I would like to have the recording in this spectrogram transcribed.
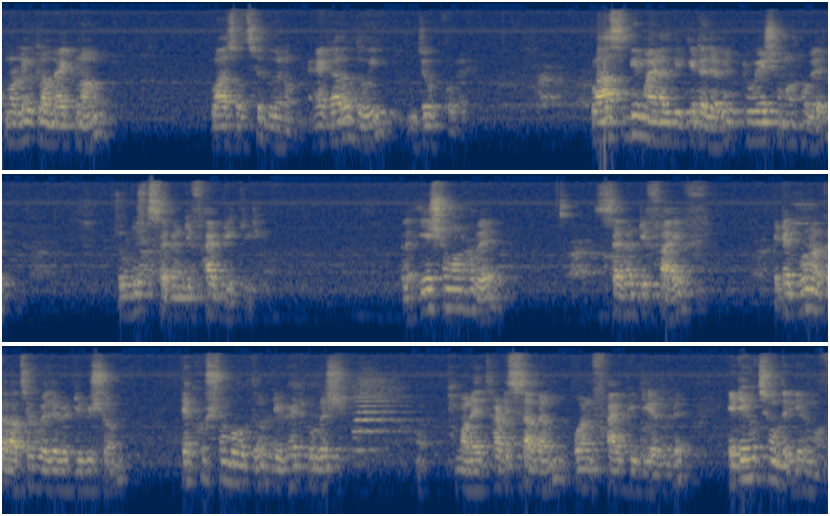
আমরা লিখলাম এক নং প্লাস হচ্ছে দুই নং, এগারো দুই যোগ করে। প্লাস বি মাইনাস বি কেটে যাবে টু এ সমান হবে চল্লিশ সেভেন্টি ফাইভ ডিগ্রি তাহলে এ সমান হবে সেভেন্টি ফাইভ এটা গুণ গুণাকার আছে, হয়ে যাবে ডিভিশন এটা খুব সম্ভবত ডিভাইড করলে মানে thirty seven point five degree আসবে এটাই হচ্ছে আমাদের এর মত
